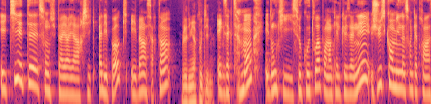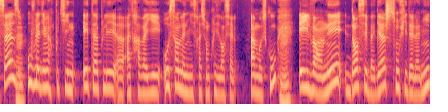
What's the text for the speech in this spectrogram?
Et qui était son supérieur hiérarchique à l'époque? Eh bien, un certain Vladimir Poutine. Exactement. Et donc, ils se côtoient pendant quelques années, jusqu'en 1996, Mm. où Vladimir Poutine est appelé euh, à travailler au sein de l'administration présidentielle à Moscou, Mhm. et il va emmener dans ses bagages son fidèle ami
